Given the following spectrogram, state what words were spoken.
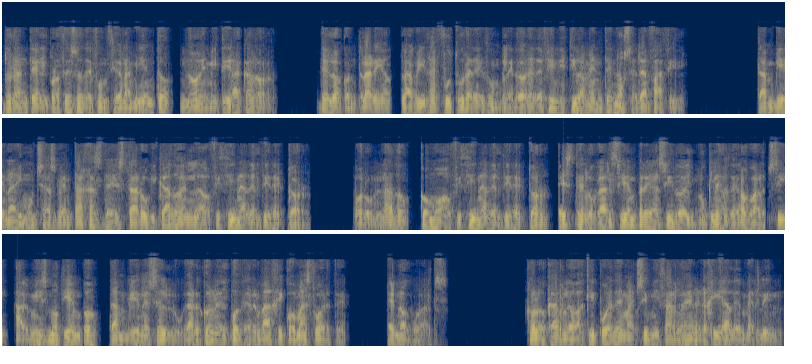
Durante el proceso de funcionamiento, no emitirá calor. De lo contrario, la vida futura de Dumbledore definitivamente no será fácil. También hay muchas ventajas de estar ubicado en la oficina del director. Por un lado, como oficina del director, este lugar siempre ha sido el núcleo de Hogwarts y, al mismo tiempo, también es el lugar con el poder mágico más fuerte. En Hogwarts. Colocarlo aquí puede maximizar la energía de Merlín.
